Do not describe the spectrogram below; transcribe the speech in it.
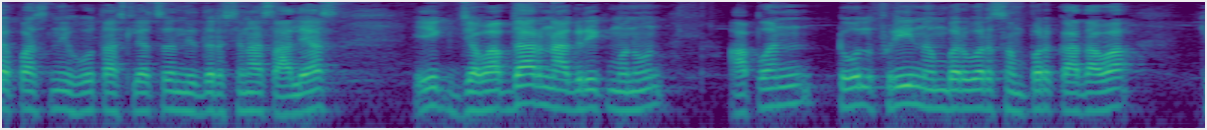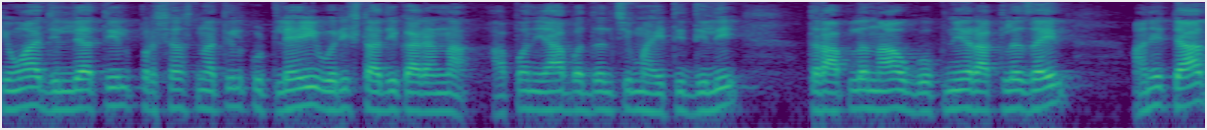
तपासणी होत असल्याचं निदर्शनास आल्यास एक जबाबदार नागरिक म्हणून आपण टोल फ्री नंबरवर संपर्क साधावा किंवा जिल्ह्यातील प्रशासनातील कुठल्याही वरिष्ठ अधिकाऱ्यांना आपण याबद्दलची माहिती दिली तर आपलं नाव गोपनीय राखलं जाईल. आणि त्यात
